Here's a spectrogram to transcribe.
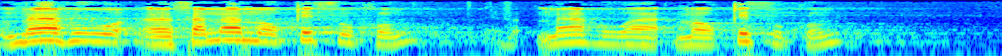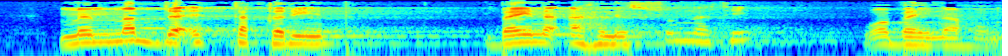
ما هو فما موقفكم ما هو موقفكم من مبدأ التقريب بين أهل السنة وبينهم.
